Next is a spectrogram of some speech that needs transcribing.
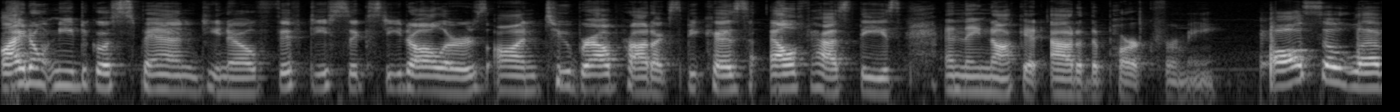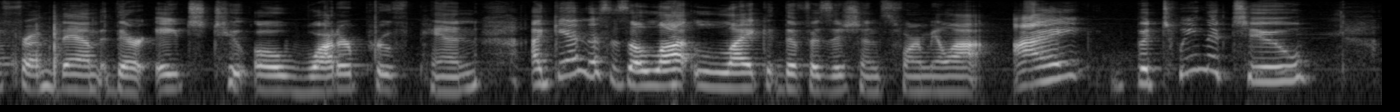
I don't need to go spend, you know, 50, 60 dollars on two brow products because e.l.f. has these and they knock it out of the park for me also love from them their H2O waterproof pen. Again, this is a lot like the Physicians Formula. I, between the two,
